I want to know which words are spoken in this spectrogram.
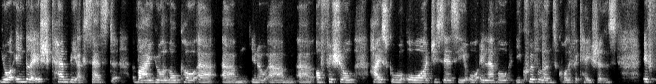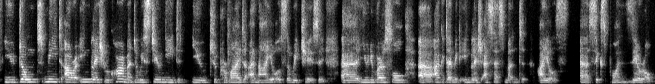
your English can be accessed by your local, uh, um, you know, um, uh, official high school or GCSE or A-level equivalent qualifications. If you don't meet our English requirement, we still need you to provide an IELTS, which is a universal uh, academic English assessment, IELTS uh, 6.0.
